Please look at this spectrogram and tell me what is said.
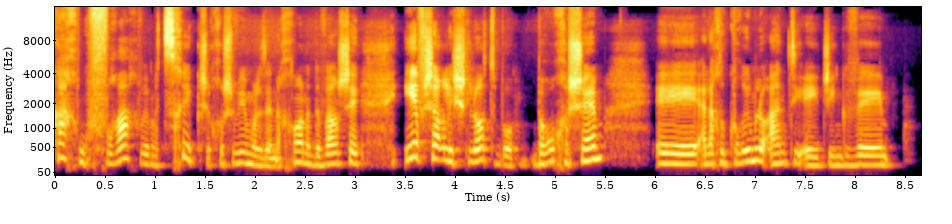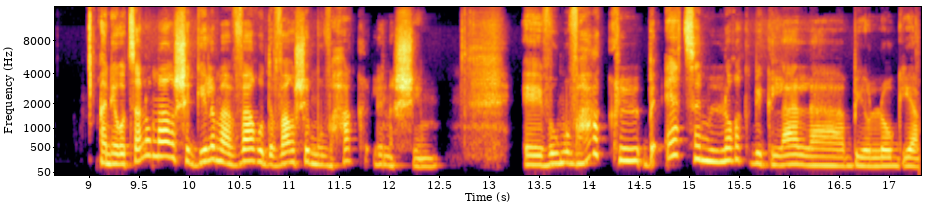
כך מופרך ומצחיק כשחושבים על זה נכון הדבר שאי אפשר לשלוט בו ברוך השם אה, אנחנו קוראים לו anti-aging ואני רוצה לומר שגיל המעבר הוא דבר שמובהק לנשים אה, והוא מובהק בעצם לא רק בגלל הביולוגיה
